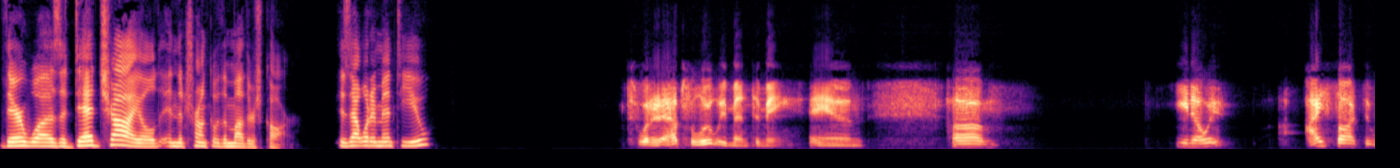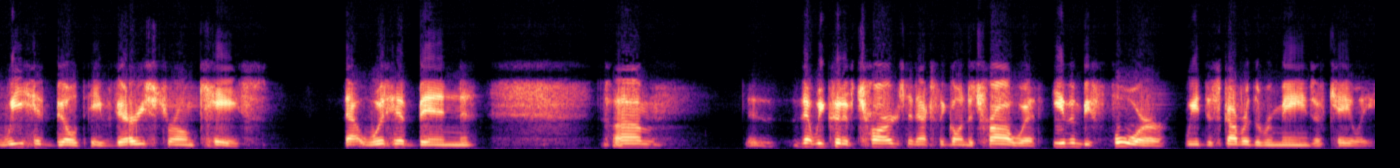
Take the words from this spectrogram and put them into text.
there was a dead child in the trunk of the mother's car. Is that what it meant to you? It's what it absolutely meant to me. And, um, you know, it, I thought that we had built a very strong case that would have been, um, that we could have charged and actually gone to trial with even before we discovered the remains of Caylee.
